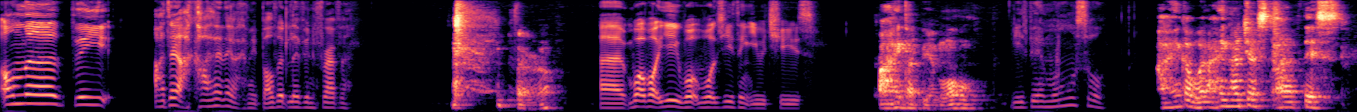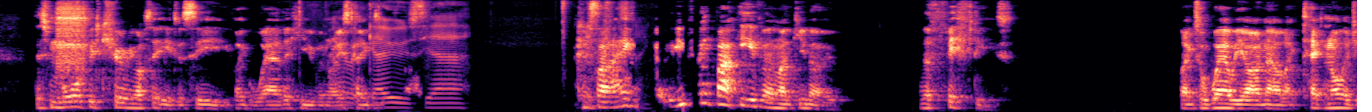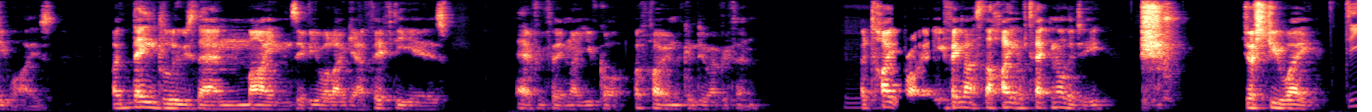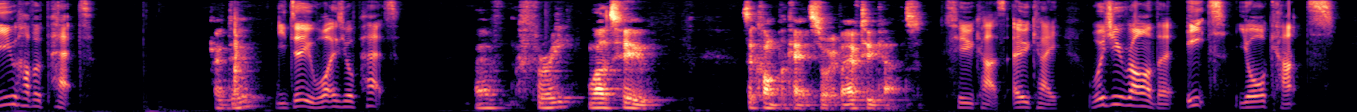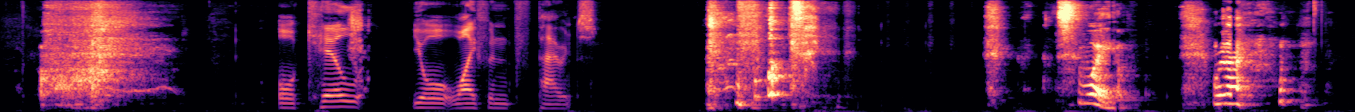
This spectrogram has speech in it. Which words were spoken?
On the the, I don't I, can't, I don't think I can be bothered living forever. Fair enough. Uh, what about you? What what do you think you would choose? I think I'd be immortal. You'd be immortal. I think I would. I think I just I have this this morbid curiosity to see like where the human Where race it takes goes, yeah. Because like I think if you think back even like you know the fifties, like to where we are now, like technology wise, like they'd lose their minds if you were like yeah, fifty years, everything like you've got a phone that can do everything, a Mm. typewriter. You think that's the height of technology? Just you wait. Do you have a pet? I do. You do. What is your pet? I have three. Well, two. It's a complicated story, but I have two cats. Two cats. Okay. Would you rather eat your cats or kill your wife and parents? what? Wait. Without...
